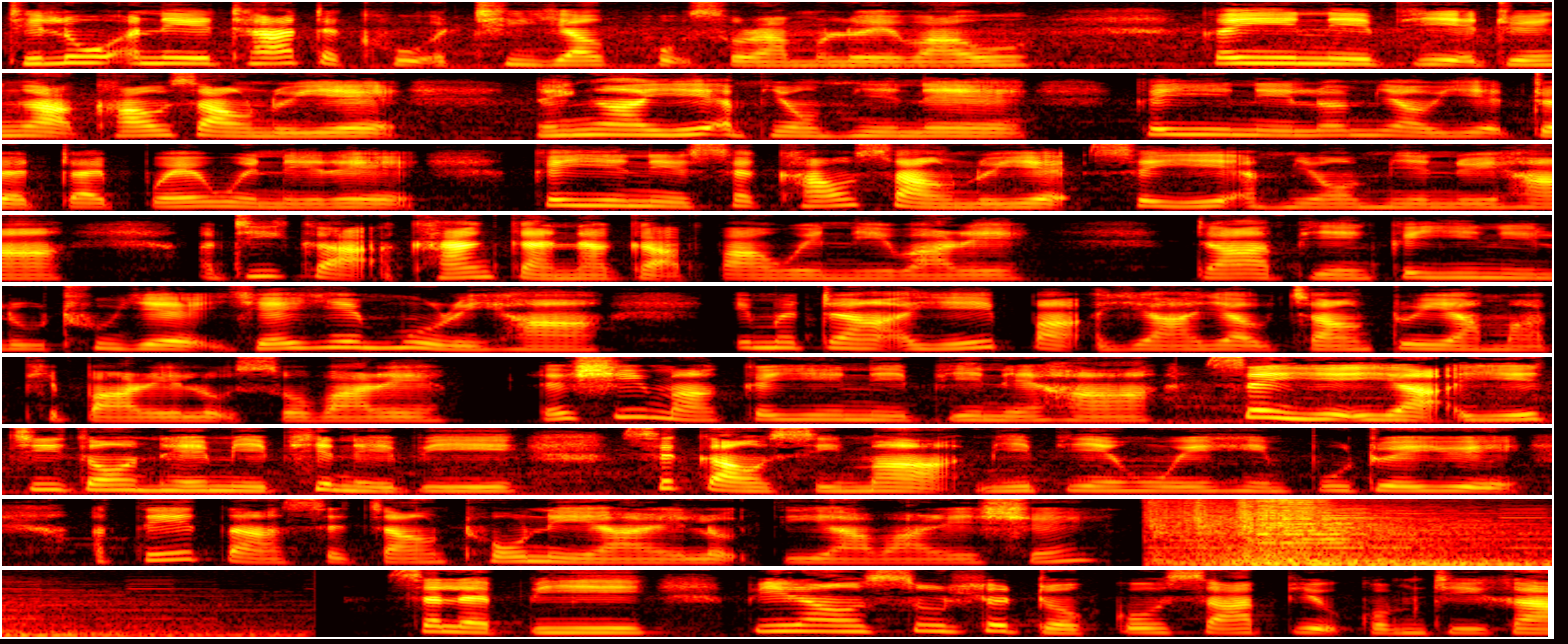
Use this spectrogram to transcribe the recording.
ဒီလိုအနေအထားတစ်ခုအထိရောက်ဖို့ဆိုတာမလွယ်ပါဘူးကရင်နေပြည်အတွင်းကခေါင်းဆောင်တွေရဲ့ နိုင်ငံရေးအမျှော်မြင်တဲ့ကရင်နေလွတ်မြောက်ရေးအတွက်တိုက်ပွဲဝင်နေတဲ့ကရင်နေဆက်ခေါင်းဆောင်တွေရဲ့စစ်ရေးအမျှော်မြင်တွေဟာအဓိကအခန်းကဏ္ဍကပါဝင်နေပါတယ်။ဒါအပြင်ကရင်နေလူထုရဲ့ရဲရင့်မှုတွေဟာအင်မတန်အရေးပါအရာရောက်ကြောင်းတွေ့ရမှာဖြစ်ပါတယ်လို့ဆိုပါတယ်။လက်ရှိမှာကရင်နေပြည်နယ်ဟာစစ်ရေးအရာအရေးကြီးသောနယ်မြေဖြစ်နေပြီးစစ်ကောင်စီမှမြေပြင်ဝေဟင်ပူးတွဲ၍အသေးအံစစ်ကြောင်းထိုးနေရတယ်လို့သိရပါတယ်ရှင်။ ဆက်လက်ပြီးပြည်ထောင်စုလွှတ်တော်ကိုစားပြုကော်မတီက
